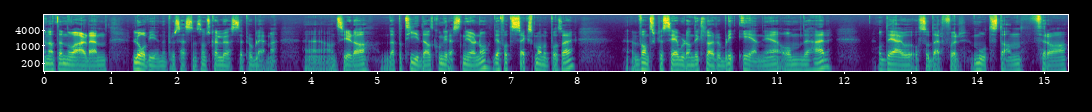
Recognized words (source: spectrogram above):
men at det nå er den lovgivende prosessen som skal løse problemet. Eh, han sier da det er på tide at Kongressen gjør noe. De har fått seks måneder på seg. Eh, vanskelig å se hvordan de klarer å bli enige om det her. Og det er jo også derfor motstanden fra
